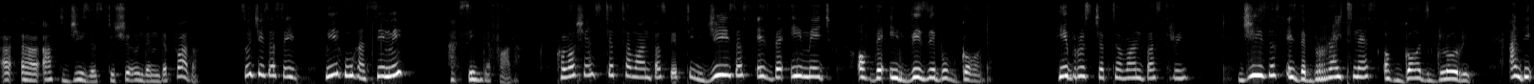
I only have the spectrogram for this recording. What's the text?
uh, uh, asked Jesus to show them the Father. So Jesus said, He who has seen me has seen the Father. Colossians chapter 1, verse 15 Jesus is the image of the invisible God. Hebrews chapter 1, verse 3 Jesus is the brightness of God's glory and the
